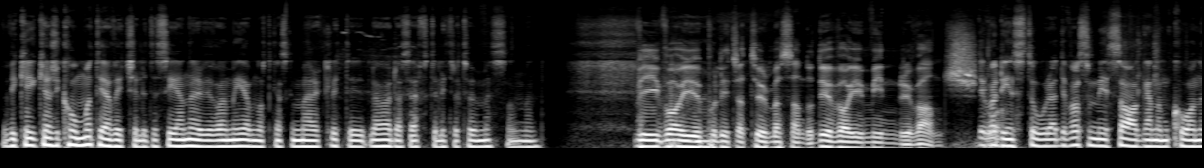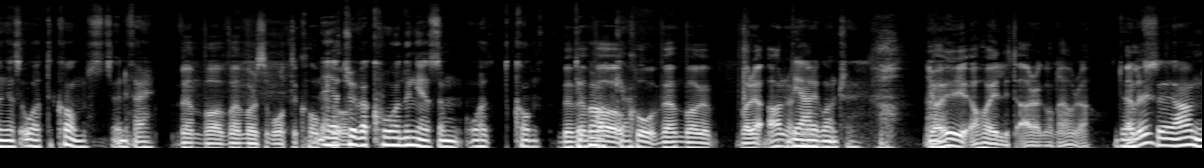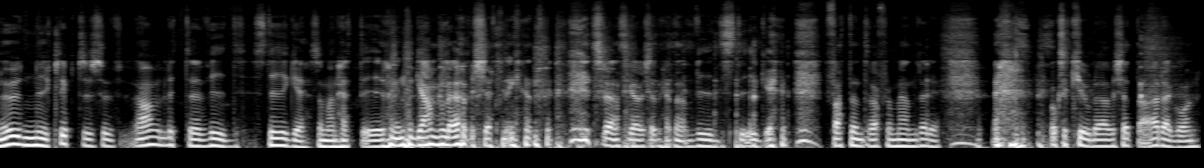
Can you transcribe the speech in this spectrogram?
Vi kan ju kanske komma till Avicii lite senare. Vi var med om något ganska märkligt i lördags efter litteraturmässan. Men Vi var ju Mm. på litteraturmässan då, det var ju min revansch. det då. var din stora, det var som i sagan om konungens återkomst ungefär. Vem var, vem var det som återkom Nej, då? jag tror det var konungen som återkom Men vem tillbaka. var, vem var, var det Aragorn? Det är Aragorn tror jag. Jag, är, jag har ju lite Aragorn-aura. Du Eller? också, ja nu nyklippt, ja lite vidstige som han hette i den gamla översättningen. Svenska översättningen heter han vidstige. Fattar inte varför de ändrade det. också kul att översätta Aragorn.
